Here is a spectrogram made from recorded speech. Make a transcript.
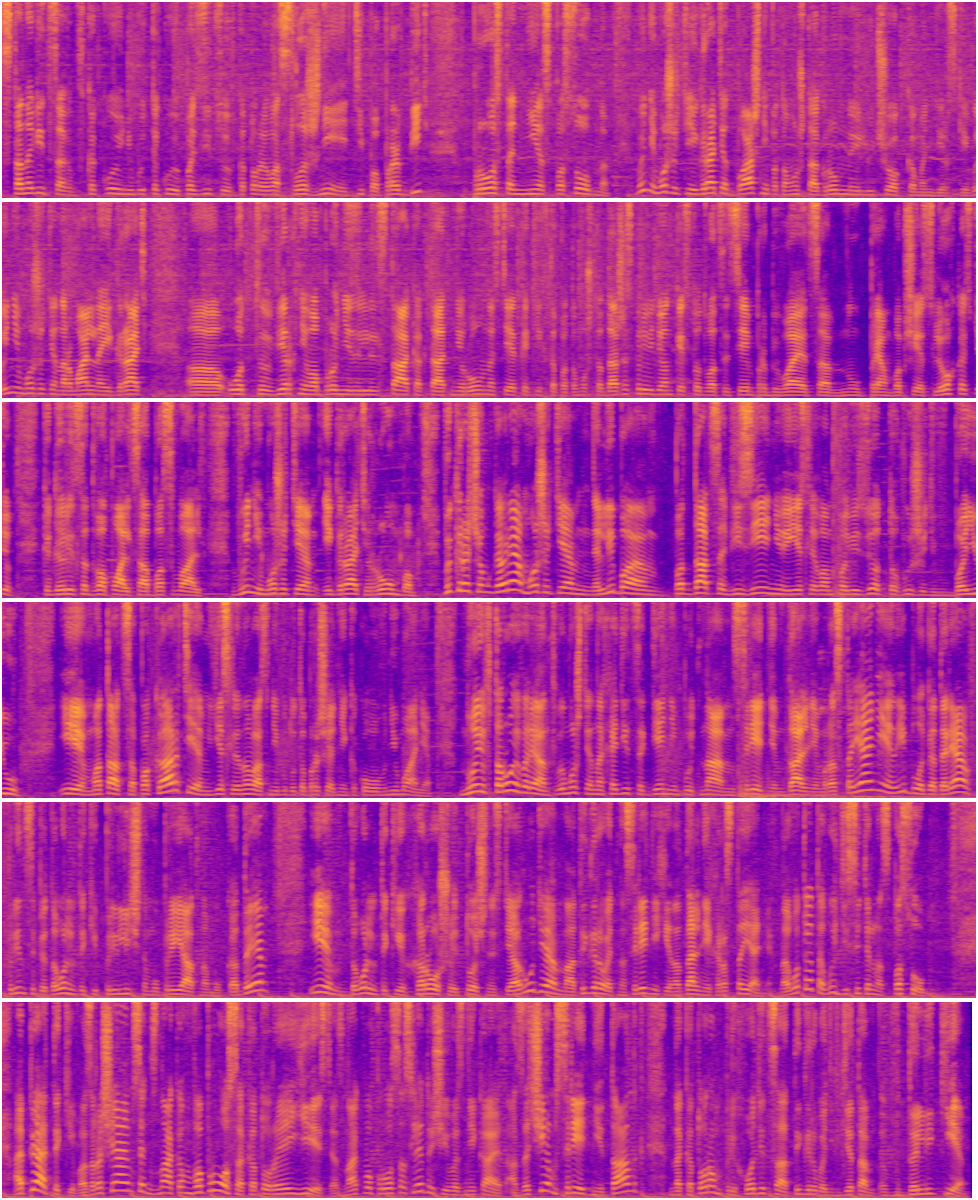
становиться в какую-нибудь такую позицию, в которой вас сложнее типа пробить, просто не способна. Вы не можете играть от башни, потому что огромный лючок командирский. Вы не можете нормально играть э, от верхнего бронелиста как-то от неровностей от каких-то, потому что даже с приведенкой 127 пробивается, ну, прям вообще с легкостью. Как говорится, два пальца об асфальт. Вы не можете играть ромбом. Вы, короче говоря, можете либо поддаться везению, если вам повезет, то выжить в бою и мотаться по карте, если на вас не будут обращать никакого внимания. Но и второй вариант вы можете находиться где-нибудь на среднем дальнем расстоянии и благодаря, в принципе, довольно-таки приличному, приятному КД и довольно-таки хорошей точности орудия отыгрывать на средних и на дальних расстояниях. На вот это вы действительно способны. Опять-таки, возвращаемся к знакам вопроса, которые есть. А знак вопроса следующий возникает. А зачем средний танк, на котором приходится отыгрывать где-то вдалеке?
